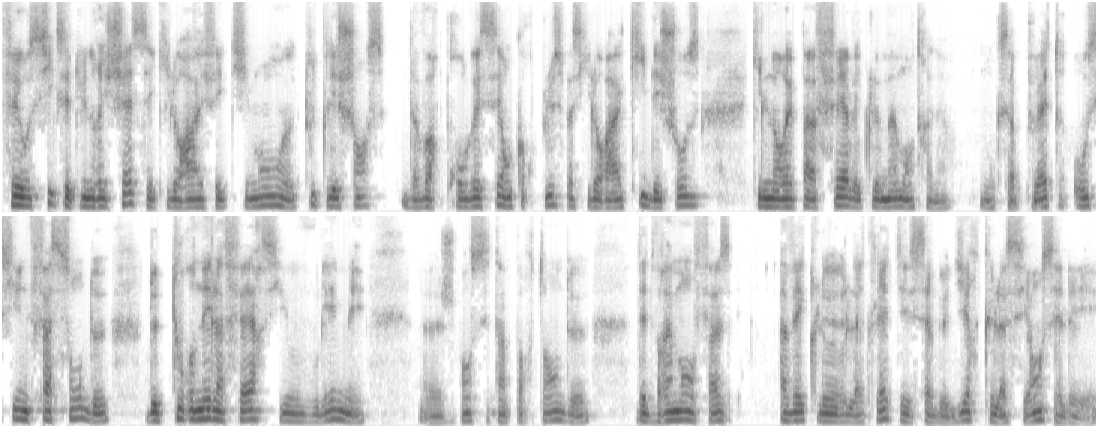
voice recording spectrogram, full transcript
fait aussi que c'est une richesse et qu'il aura effectivement euh, toutes les chances d'avoir progressé encore plus parce qu'il aura acquis des choses qu'il n'aurait pas fait avec le même entraîneur. Donc ça peut être aussi une façon de, de tourner l'affaire si vous voulez, mais euh, je pense que c'est important d'être vraiment en phase avec l'athlète et ça veut dire que la séance elle est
